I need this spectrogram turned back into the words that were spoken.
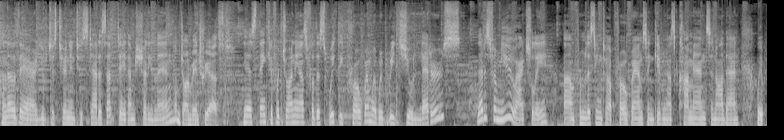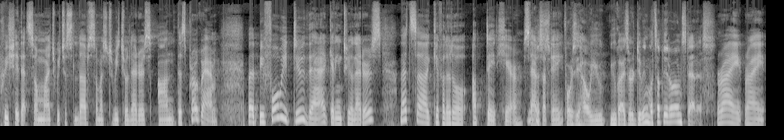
Hello there. You've just tuned into Status Update. I'm Shirley Lin. I'm John Van Trieste. Yes, thank you for joining us for this weekly program where we read you letters. Letters from you, actually, um, from listening to our programs and giving us comments and all that. We appreciate that so much. We just love so much to read your letters on this program. But before we do that, getting to your letters, let's uh, give a little update here. Status Yes. update. Before we see how you, you guys are doing, let's update our own status. Right, right.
